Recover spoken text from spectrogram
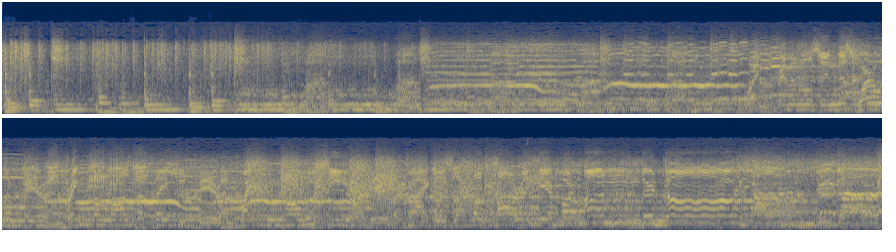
When criminals in this world appear and the laws that they should fear and frighten all who see or hear, the cry goes up both far and near for underdog. Underdog.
